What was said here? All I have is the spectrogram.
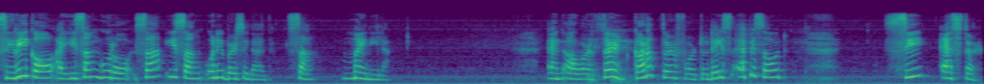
Si Rico ay isang guro sa isang universidad sa Maynila. And our third character for today's episode, si Esther.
